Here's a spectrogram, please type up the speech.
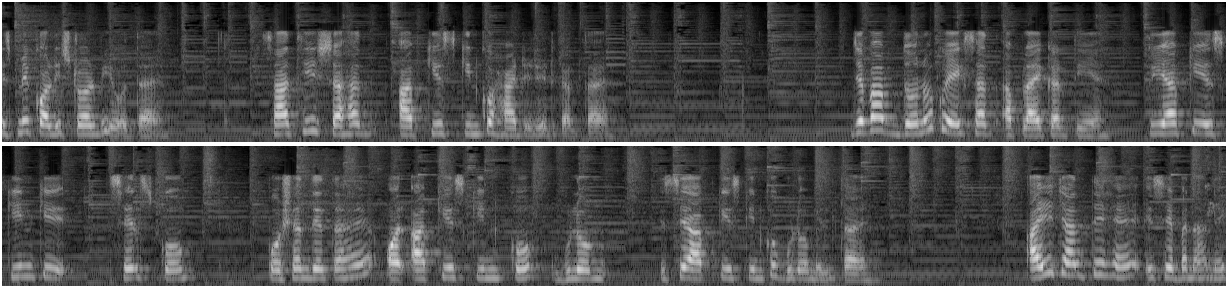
इसमें कोलेस्ट्रॉल भी होता है। साथ ही शहद आपकी स्किन को हाइड्रेटेड करता है। जब आप दोनों को एक साथ अप्लाई करती हैं तो ये आपकी स्किन के सेल्स को पोषण देता है और आपकी स्किन को ग्लो, इससे आपकी स्किन को ग्लो मिलता है। आइए जानते हैं इसे बनाने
